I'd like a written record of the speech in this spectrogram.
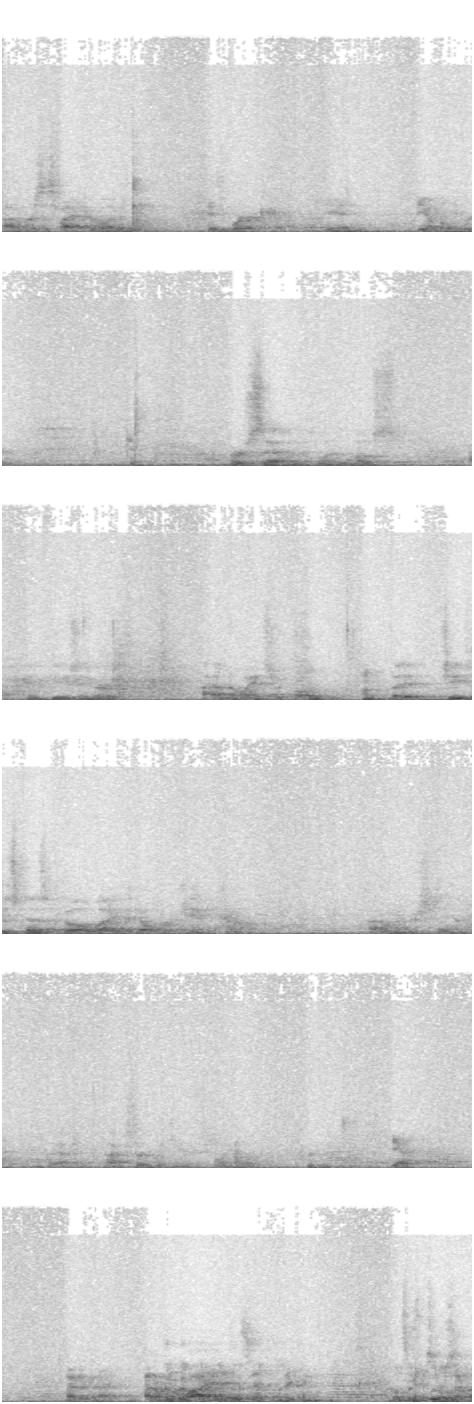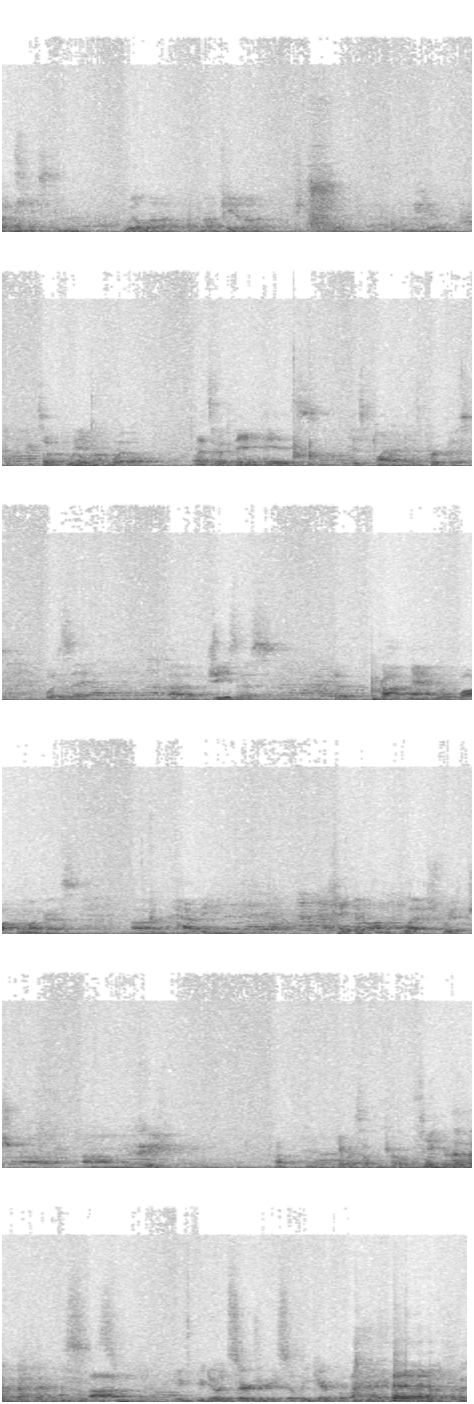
uh, verses 5 through 11? His work in the unbeliever? Jim? Verse 7 is one of the most confusing, or I have no answer for. But if Jesus doesn't go away, the helper can't come. I don't understand that. I certainly can't explain it. Yeah. Neither can I. I don't know why it is that they can. Well, it says ministers will have not. opinions. Will not, not cannot. Yeah. So Will it- not well. That's Okay. within his, his plan, his purpose, was that uh, Jesus, the God-man, would walk among us um, having taken on flesh, which, um, huh, get myself in trouble. Um, You're, you're doing surgery, so be careful.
